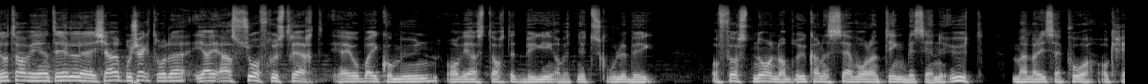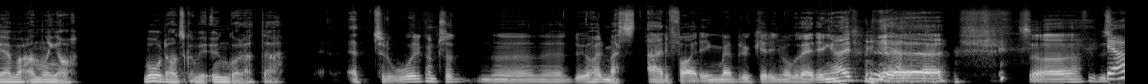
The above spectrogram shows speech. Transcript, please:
Da tar vi en til. Kjære prosjektrådet. Jeg er så frustrert. Jeg jobber i kommunen, og vi har startet bygging av et nytt skolebygg. Og først nå, når brukerne ser hvordan ting blir seende ut, melder de seg på og krever endringer. Hvordan skal vi unngå dette? Jeg tror kanskje øh, du har mest erfaring med brukerinvolvering her. Så Ja,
